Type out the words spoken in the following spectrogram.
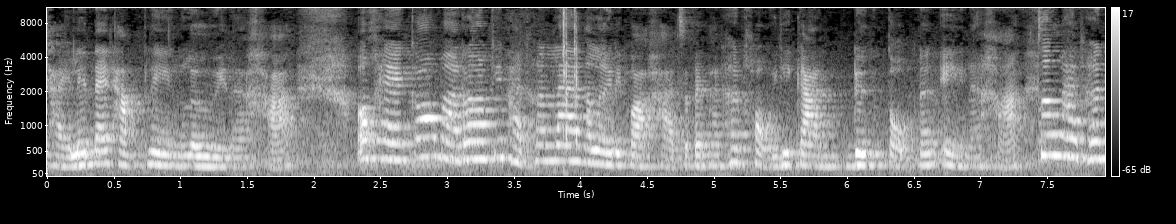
ใช้เล่นได้ทั้งเพลงเลยนะคะโอเค ก็มาเริ่มที่แพทเทิร์นแรกกันเลยดีกว่าค่ะ จะเป็นแพทเทิร์นของวิธีการดึงตบนั่นเองนะคะ ซึ่งแพทเทิร์น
